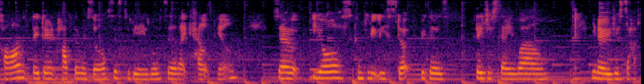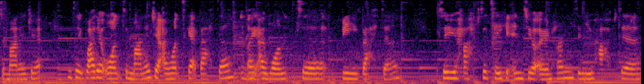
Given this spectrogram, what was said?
can't they don't have the resources to be able to like help you. So you're completely stuck because they just say well you know you just have to manage it. It's like well, I don't want to manage it. I want to get better. Mm-hmm. like I want to be better. So you have to take it into your own hands and you have to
